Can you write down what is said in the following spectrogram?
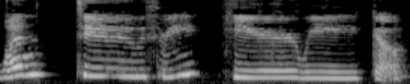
One, two, three, here we go.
